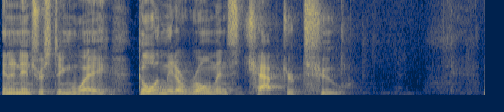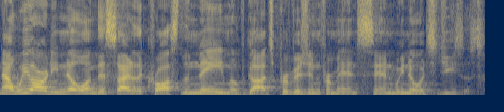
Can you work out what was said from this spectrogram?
in an interesting way. Go with me to Romans chapter 2. Now, we already know on this side of the cross the name of God's provision for man's sin. We know it's Jesus.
